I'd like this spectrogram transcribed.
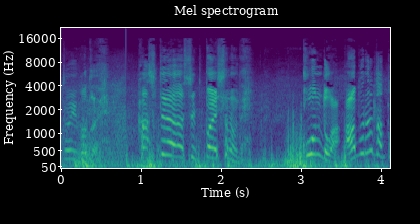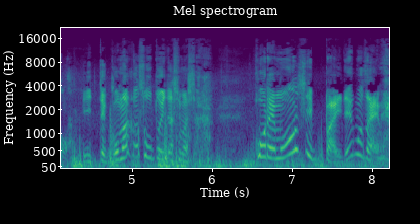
ということで。カステラ失敗したので、今度は油だと言ってごまかそうといたしましたが、これも失敗でございます。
